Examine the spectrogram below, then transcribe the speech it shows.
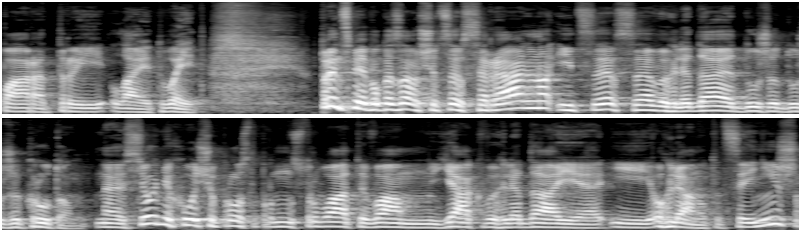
Para 3 Lightweight. В принципі, я показав, що це все реально і це все виглядає дуже дуже круто. Е, Сьогодні хочу просто продемонструвати вам, як виглядає і оглянути цей ніж.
